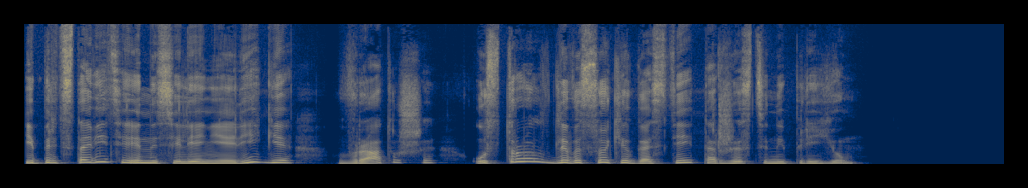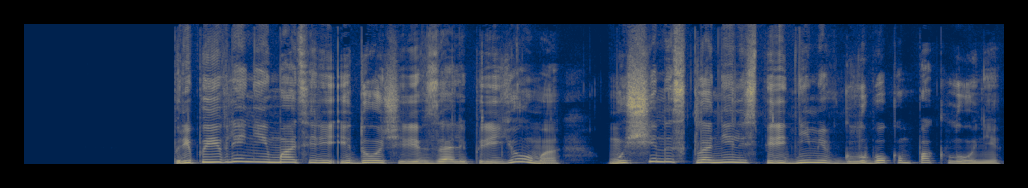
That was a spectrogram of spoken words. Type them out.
и представителей населения Риги в ратуше устроил для высоких гостей торжественный прием. При появлении матери и дочери в зале приема мужчины склонились перед ними в глубоком поклоне,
